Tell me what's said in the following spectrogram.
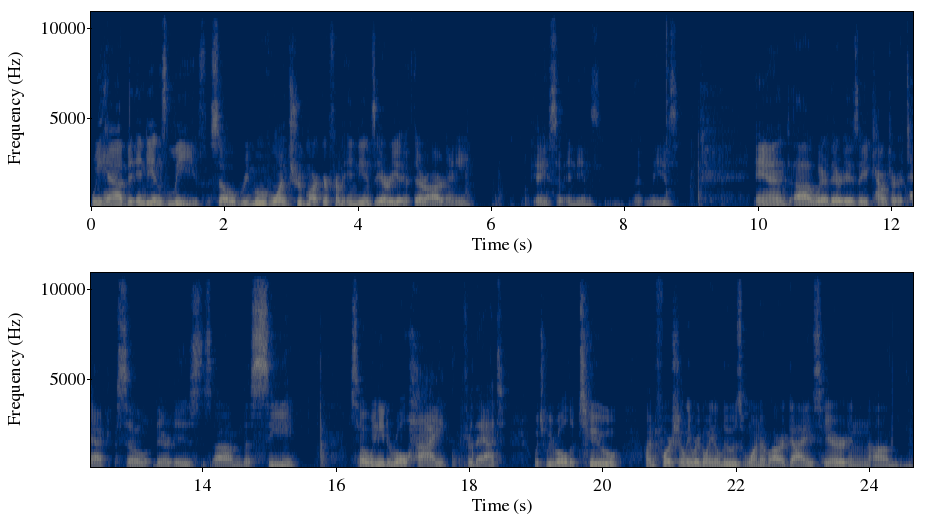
We have the Indians leave. So remove one troop marker from Indians area if there are any. Okay, so Indians leaves. And uh, where there is a counter attack. So there is um, the C. So we need to roll high for that, which we rolled a 2. Unfortunately, we're going to lose one of our guys here in um,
